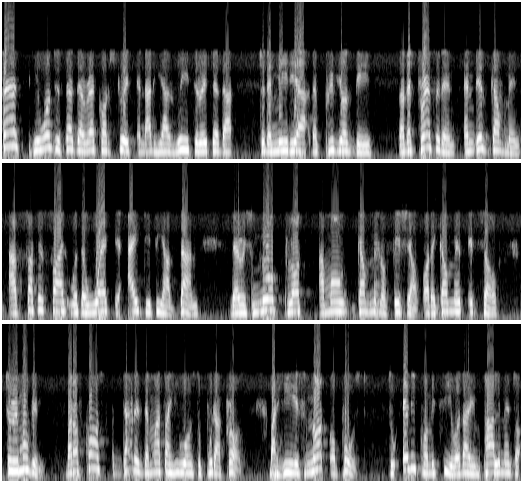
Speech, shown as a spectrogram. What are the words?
First, he wants to set the record straight and that he has reiterated that to the media the previous day that the president and this government are satisfied with the work the IGP has done. There is no plot among government officials or the government itself to remove him. But of course, that is the matter he wants to put across. But he is not opposed to any committee, whether in parliament or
